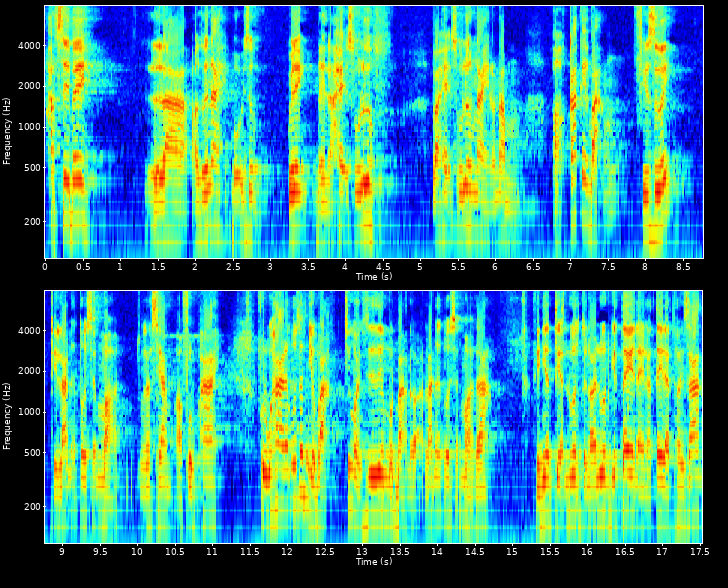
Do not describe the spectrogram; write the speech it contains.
HCB là ở dưới này, bộ dựng quy định đây là hệ số lương. Và hệ số lương này nó nằm ở các cái bảng phía dưới. Thì lát nữa tôi sẽ mở, chúng ta xem ở phụ 2 phụ lục 2 nó có rất nhiều bảng, chứ không phải riêng một bảng đâu ạ. Lát nữa tôi sẽ mở ra. Thì nhân tiện luôn, tôi nói luôn cái T này là T là thời gian,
